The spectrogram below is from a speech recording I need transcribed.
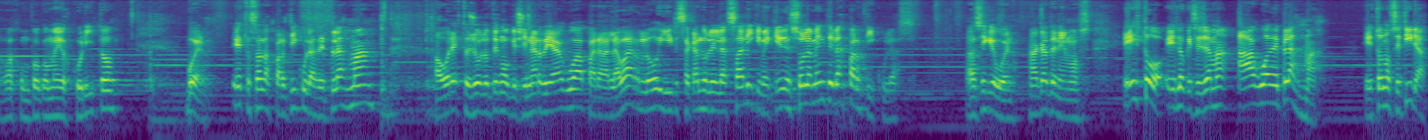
Abajo un poco medio oscurito. Bueno, estas son las partículas de plasma Ahora esto yo lo tengo que llenar de agua para lavarlo y ir sacándole la sal y que me queden solamente las partículas. Así que bueno, acá tenemos. Esto es lo que se llama agua de plasma. Esto no se tira.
